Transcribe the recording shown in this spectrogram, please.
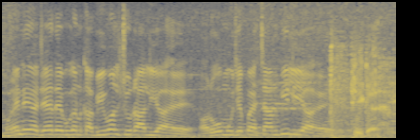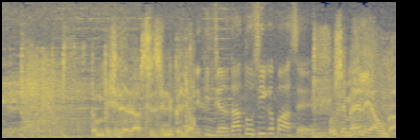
मैंने अजय देवगन का बीमल चुरा लिया है और वो मुझे पहचान भी लिया है। ठीक है तुम पिछले रास्ते से निकल जाओ। लेकिन जर्दा तो उसी के पास है। उसे मैं ले आऊँगा।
